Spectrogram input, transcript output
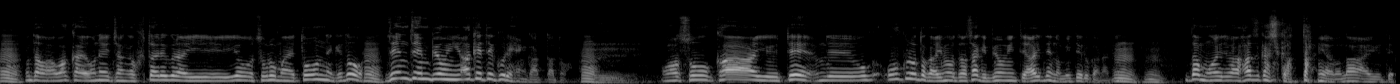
うん。ほんだら若いお姉ちゃんが2人ぐらいようその前通んねんけど、ん。全然病院開けてくれへんかったと。うんあそうか言うてでおおふくろとか妹はさっき病院行って空いてんの見てるからね、うんうん。多分親父は恥ずかしかったんやろな言うて、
